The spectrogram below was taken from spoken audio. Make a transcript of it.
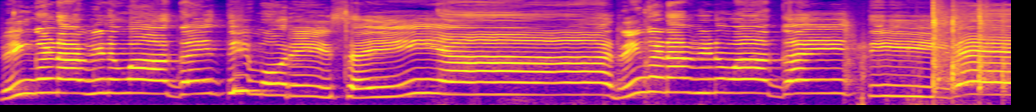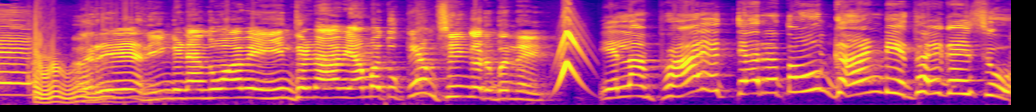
રીંગણા વીણવા ગઈ તી મોરી સૈયા. રીંગણા વીણવા ગઈ તી રે. અરે રીંગણા નો આવે ઈંધણ આવે આમાં તું કેમ સિંગર બને? એલા ભાઈ અત્યારે તો હું ગાંડી થઈ ગઈ છું.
